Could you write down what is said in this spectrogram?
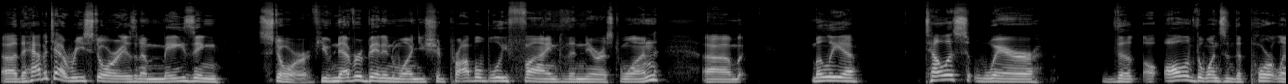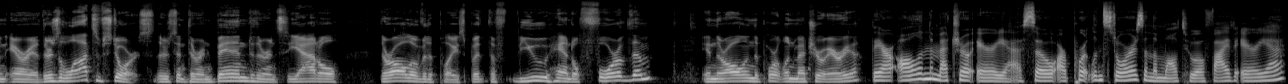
Uh, the Habitat Restore is an amazing store. If you've never been in one, you should probably find the nearest one. Um, Malia, tell us where the all of the ones in the Portland area. There's lots of stores. There's they're in Bend, they're in Seattle, they're all over the place. But the you handle four of them, and they're all in the Portland metro area. They are all in the metro area. So our Portland stores in the Mall 205 area.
